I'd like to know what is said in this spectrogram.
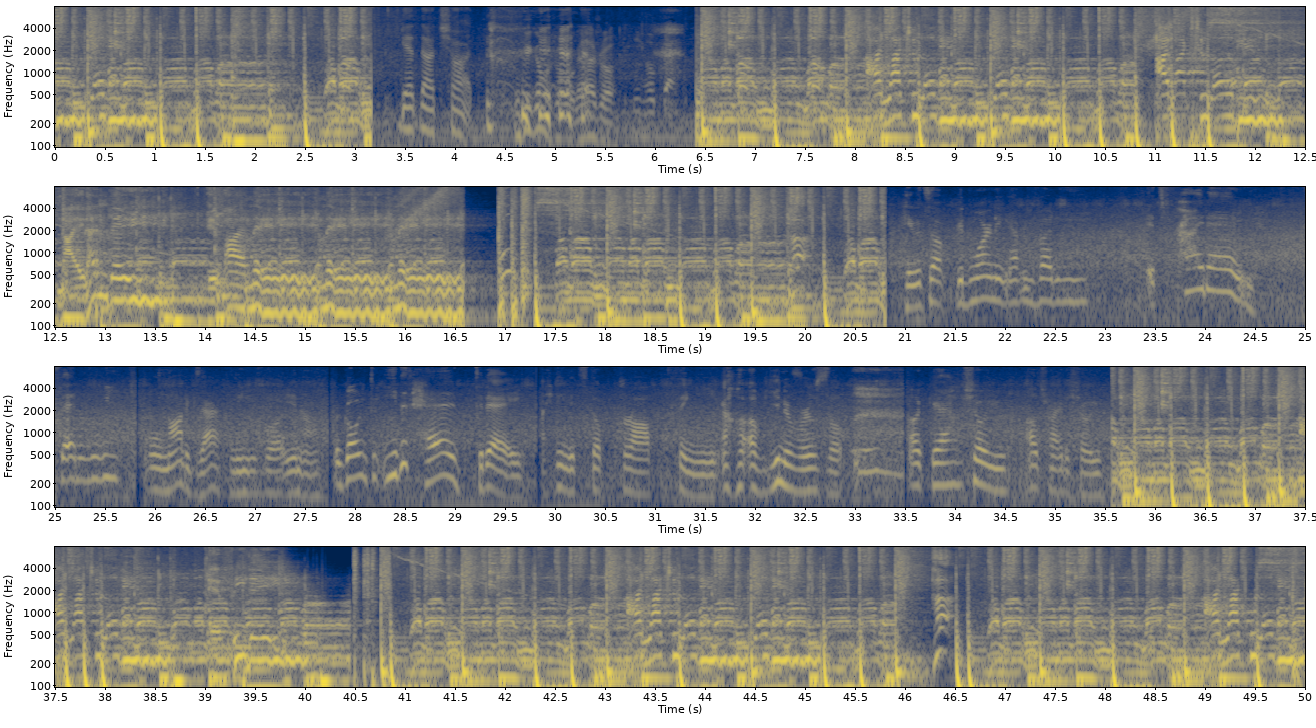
Get that shot. I'd like to love you, love you. I'd like to love you night and day, if I may, may, may. What's up? Good morning, everybody. It's Friday. It's the end of the week. Well, not exactly, but you know. We're going to Edith Head today. I think it's the prop thingy of Universal. Okay, I'll show you. I'll try to show you. I like to love you every day. I like to love you, love you. I like to love you, love you.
